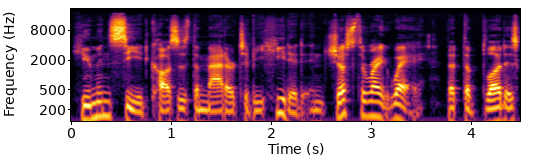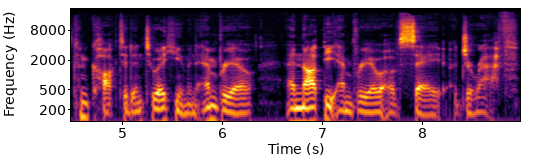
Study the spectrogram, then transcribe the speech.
Human seed causes the matter to be heated in just the right way that the blood is concocted into a human embryo and not the embryo of, say, a giraffe.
